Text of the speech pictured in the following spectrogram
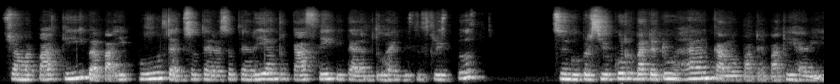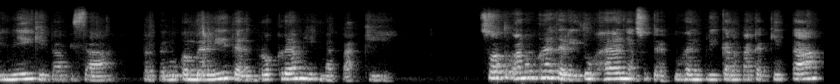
selamat pagi Bapak Ibu dan saudara-saudari yang terkasih di dalam Tuhan Yesus Kristus. Sungguh bersyukur kepada Tuhan kalau pada pagi hari ini kita bisa bertemu kembali dalam program Hikmat Pagi. Suatu anugerah dari Tuhan yang sudah Tuhan berikan pada kita,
